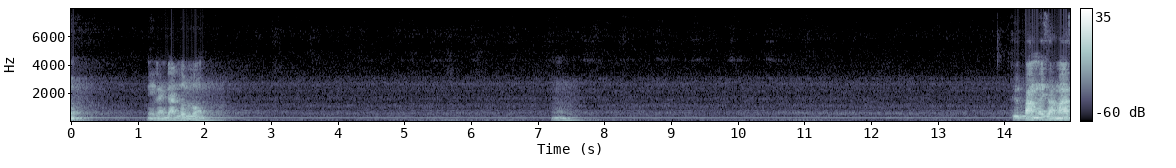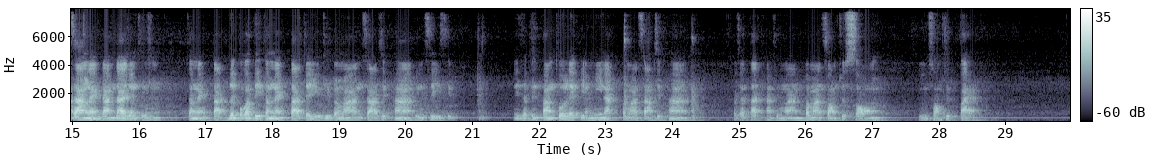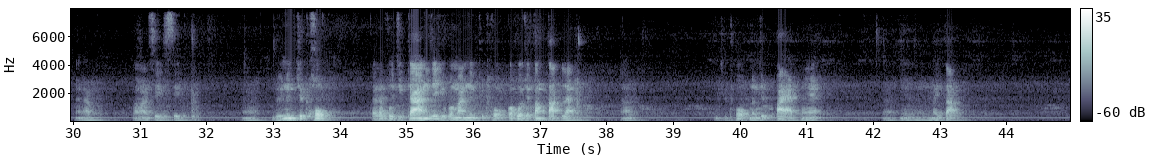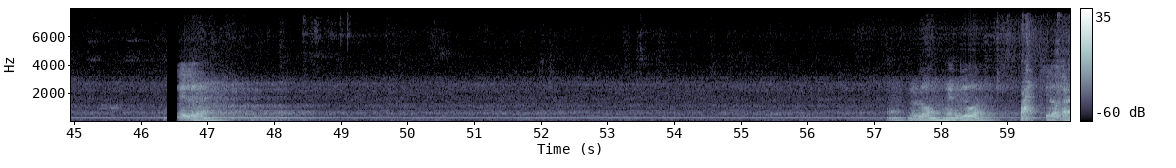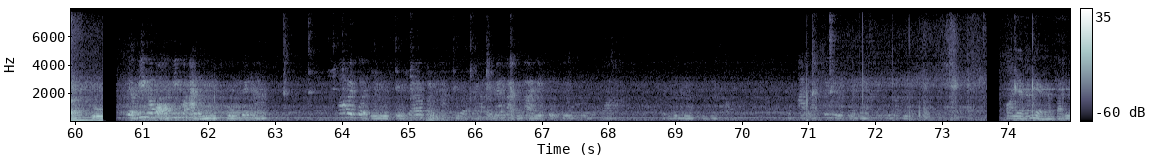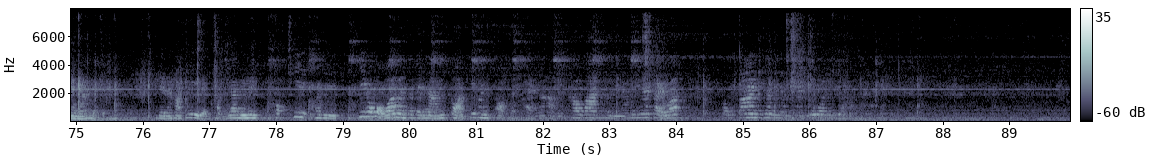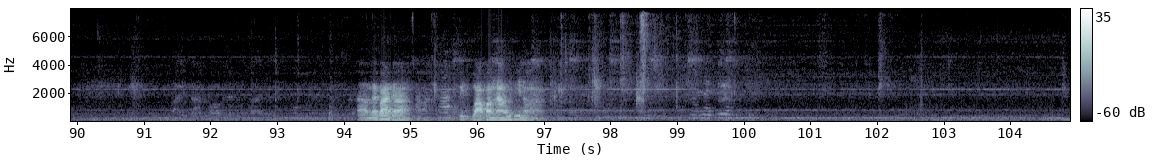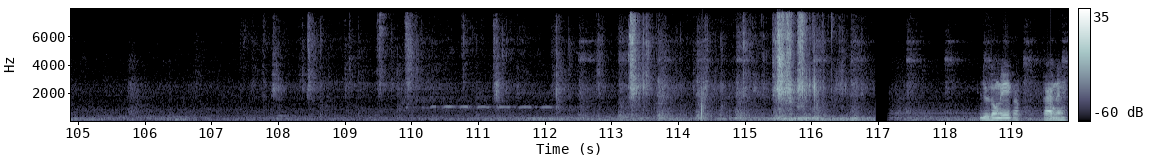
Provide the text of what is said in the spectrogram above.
นี่แรงดันลดลง คือปั๊มไม่สามารถสร้างแรงดันได้จนถึงตำแหน่งตัด โดยปกติตำแหน่งตัดจะอยู่ที่ประมาณ 35ถึง40 นี่ถ้าเป็นปั๊มตัวเล็กอย่างนี้นะ ประมาณ 35 ก็จะตัดการทำงานประมาณ 2.2 ถึง 2.8 นะครับ ประมาณ 40นะครับหรือ 1.6 แต่ถ้าฟูจิก้านี่จะอยู่ประมาณ 1.6 ก็ควรจะต้องตัดแหละนะครับ1.6 1.8เงี้ยไม่ตัด เรื่อยๆอะลดลงไม่มีรั่วไปเดี๋ยวเราไปดู เดี๋ยวพี่เขาบอกว่าพี่เขาอ่านในยูทูบด้วยนะเข้าไปเปิดดูยูทูบได้ว่าปัญหาคืออะไรแม่ก็อธิบายไม่ถูกพี่ก็เลยบอกว่าผมดูยูทูบให้เขาผมอ่านแล้วที่ยูทูบให้ที่บ้านก่อนเดี๋ยวนะเดี๋ยวนะแป๊บนึงนะเดี๋ยวนะเดี๋ยวนะคะพี่เดี๋ยวขออนุญาตนิดนึงเพราะพี่พอดีพี่เขาบอกว่ามันจะเป็นน้ำก่อนที่มันออกจากแทงนะคะมันเข้าบ้านทางเนี้ยไม่แน่ใจว่าตรงใต้นี่มันยังมีรั่วอยู่หรือเปล่า อ่า แม่บ้านจ๋าปิดวาล์วปั๊มน้ำให้พี่หน่อยอยู่ตรงนี้ครับแผลหนึ่ง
